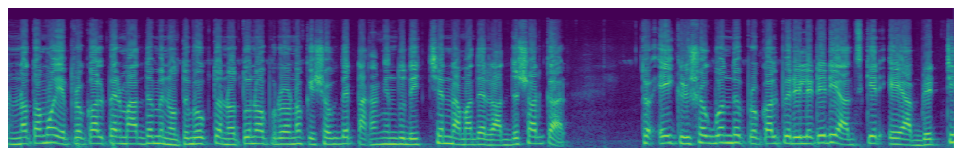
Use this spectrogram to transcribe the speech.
অন্যতম। এ প্রকল্পের মাধ্যমে নথিভুক্ত নতুন ও পুরনো কৃষকদের টাকা কিন্তু দিচ্ছেন আমাদের রাজ্য সরকার। তো এই কৃষক বন্ধু প্রকল্পে রিলেটেডই আজকের এই আপডেটটি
